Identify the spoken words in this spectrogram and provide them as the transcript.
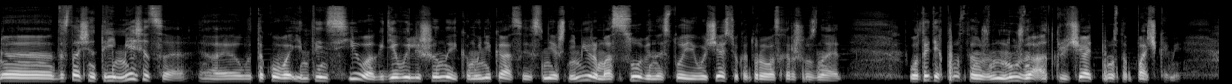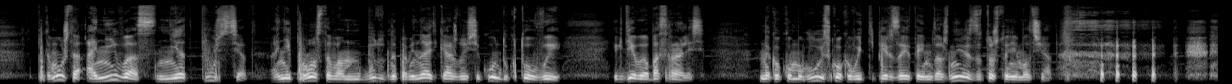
Э, достаточно три месяца вот такого интенсива, где вы лишены коммуникации с внешним миром, особенно с той его частью, которая вас хорошо знает. Вот этих просто нужно, нужно отключать просто пачками. Потому что они вас не отпустят. Они просто вам будут напоминать каждую секунду, кто вы и где вы обосрались. На каком углу и сколько вы теперь за это им должны, за то, что они молчат.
